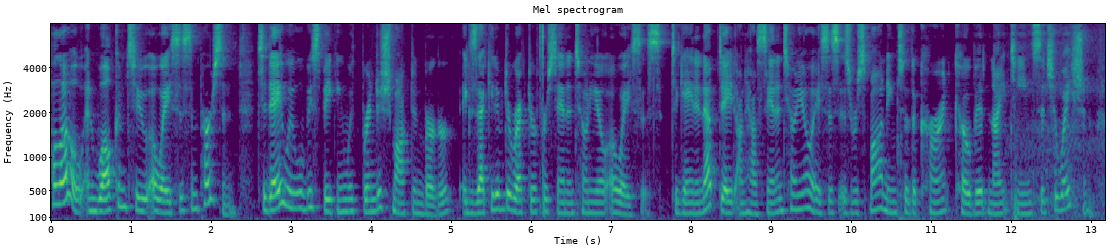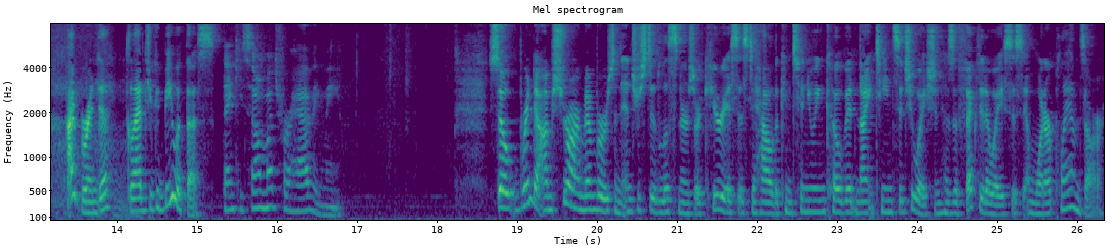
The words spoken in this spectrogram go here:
Hello, and welcome to Oasis in Person. Today we will be speaking with Brenda Schmachtenberger, Executive Director for San Antonio Oasis, to gain an update on how San Antonio Oasis is responding to the current COVID 19 situation. Hi, Brenda. Glad you could be with us. Thank you so much for having me. So, Brenda, I'm sure our members and interested listeners are curious as to how the continuing COVID 19 situation has affected Oasis and what our plans are.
